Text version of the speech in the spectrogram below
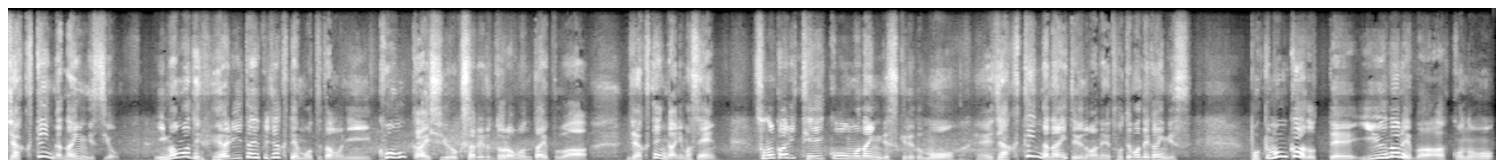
弱点がないんですよ。今までフェアリータイプ弱点持ってたのに、今回収録されるドラゴンタイプは弱点がありません。その代わり抵抗もないんですけれども、えー、弱点がないというのはね、とてもでかいんです。ポケモンカードって言うなれば、この、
